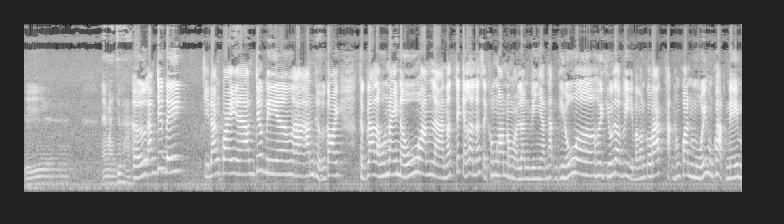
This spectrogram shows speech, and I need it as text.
Chị em ăn trước hả? Ừ ăn trước đi chị đang quay à, ăn trước đi à, à ăn thử coi. Thực ra là hôm nay nấu ăn là nó chắc chắn là nó sẽ không ngon bằng mọi lần vì nhà thạnh thiếu uh, hơi thiếu gia vị. Bà con cô bác thạnh không có ăn muối không có hạt nêm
